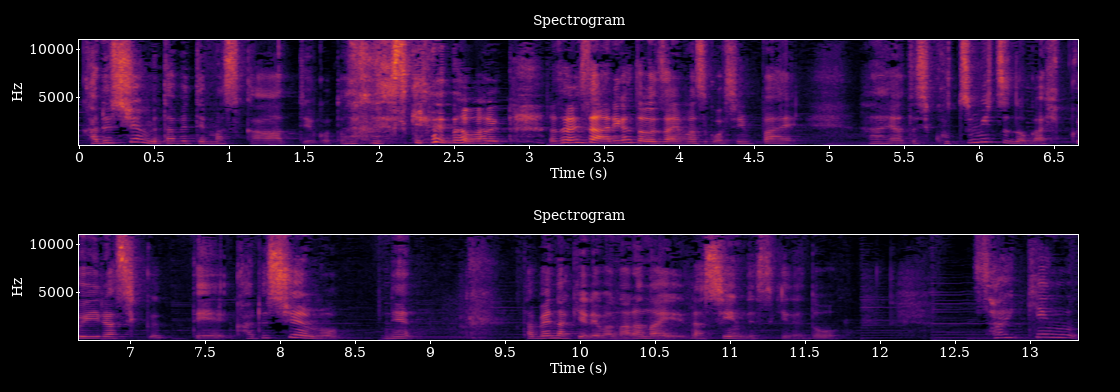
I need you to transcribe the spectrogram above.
カルシウム食べてますか？っていうことなんですけれども、あさみさんありがとうございます。ご心配。はい、私骨密度が低いらしくって、カルシウムをね、食べなければならないらしいんですけれど、最近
